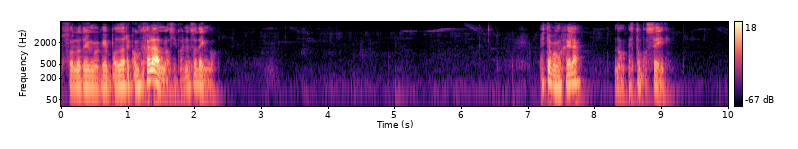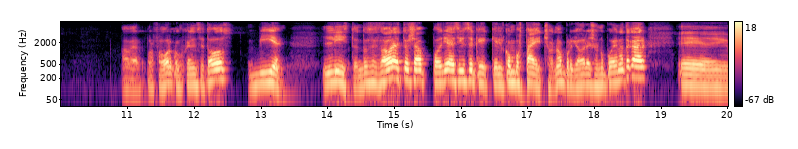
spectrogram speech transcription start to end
solo tengo que poder congelarlos y con eso tengo. ¿Esto congela? No, esto posee. A ver, por favor, congélense todos. Bien. Listo. Entonces ahora esto ya podría decirse que, el combo está hecho, ¿no? Porque ahora ellos no pueden atacar. Eh,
